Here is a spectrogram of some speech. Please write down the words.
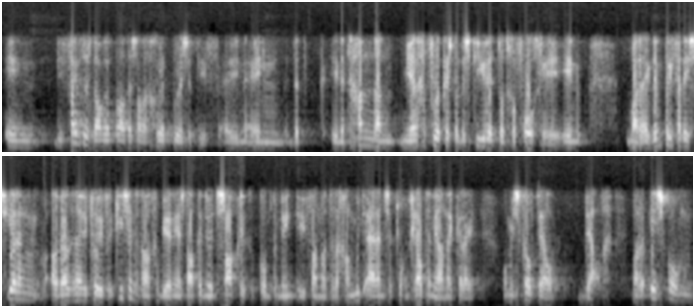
En die feit is daaroor praat is al 'n groot positief en en dit en dit gaan dan meer gefokusde bestuur tot gevolg hê en maar ek dink privatisering alhoewel dit nou voor die verkiesing gaan gebeur nie is dalk 'n noodsaaklike komponent hiervan want hulle gaan moet ergens 'n klomp geld in die hande kry om die skuld te help delg. Maar Eskom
